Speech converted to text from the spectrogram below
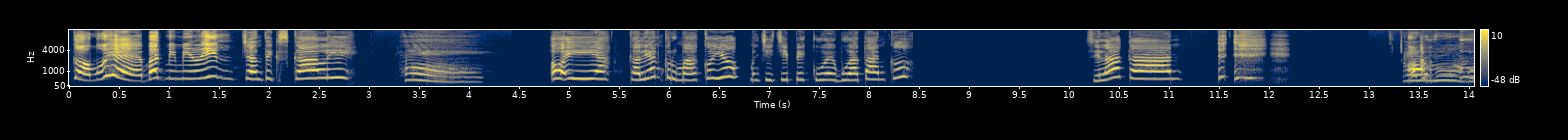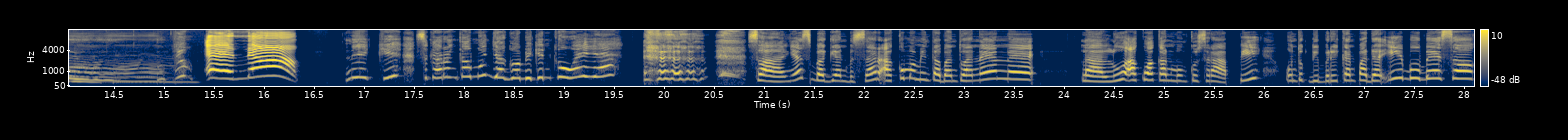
Kamu hebat, Mimilin. Cantik sekali. Hah, Oh iya, kalian ke rumahku yuk mencicipi kue buatanku. Silakan. Enak. Niki, sekarang kamu jago bikin kue ya? Soalnya sebagian besar aku meminta bantuan nenek. Lalu aku akan bungkus rapi untuk diberikan pada ibu besok.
